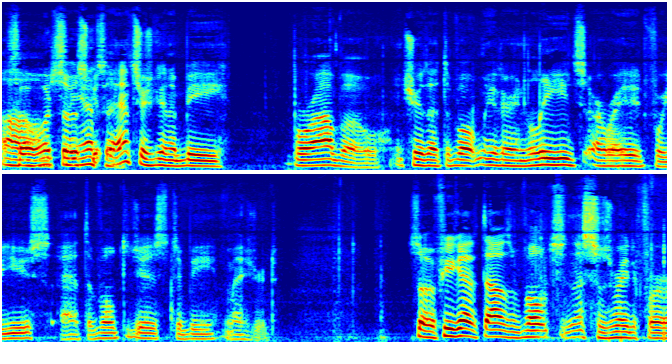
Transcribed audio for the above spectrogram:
So Um, what's so the answer? The answer is going to be Bravo. Ensure that the voltmeter and leads are rated for use at the voltages to be measured. So if you got a thousand volts and this was rated for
